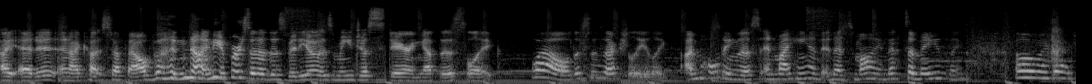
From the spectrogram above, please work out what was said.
I edit and I cut stuff out, but 90% of this video is me just staring at this like, wow, this is actually like, I'm holding this in my hand and it's mine. That's amazing. Oh my gosh.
